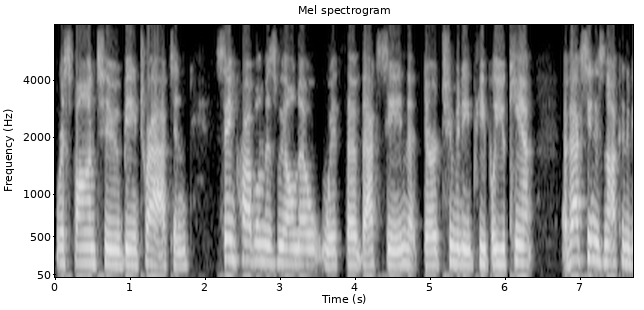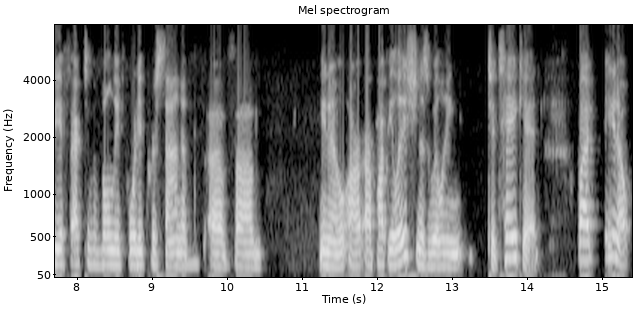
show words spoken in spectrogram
respond to being tracked? And same problem as we all know with the vaccine that there are too many people. You can't. A vaccine is not going to be effective if only forty percent of of um, you know our, our population is willing to take it. But you know,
